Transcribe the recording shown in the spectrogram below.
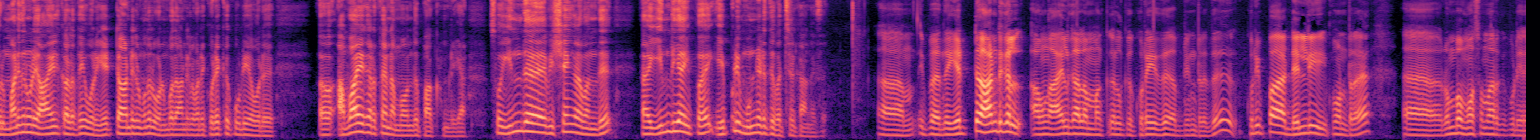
ஒரு மனிதனுடைய ஆயுள் காலத்தை ஒரு எட்டு ஆண்டுகள் முதல் ஒன்பது ஆண்டுகள் வரை குறைக்கக்கூடிய ஒரு அபாயகரத்தை நம்ம வந்து பார்க்கணும் இல்லையா? ஸோ இந்த விஷயங்களை வந்து இந்தியா இப்போ எப்படி முன்னெடுத்து வச்சுருக்காங்க சார்? இப்போ இந்த எட்டு ஆண்டுகள் அவங்க ஆயுள் காலம் மக்களுக்கு குறையுது அப்படின்றது குறிப்பாக டெல்லி போன்ற ரொம்ப மோசமாக இருக்கக்கூடிய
